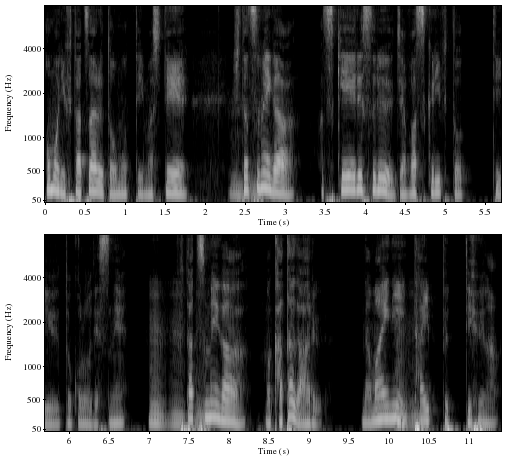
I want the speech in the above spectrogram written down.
主に2つあると思っていまして、1つ目が、スケールする JavaScript っていうところですね。うんうんうん、2つ目が、まあ、型がある。名前にタイプっていう風な、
